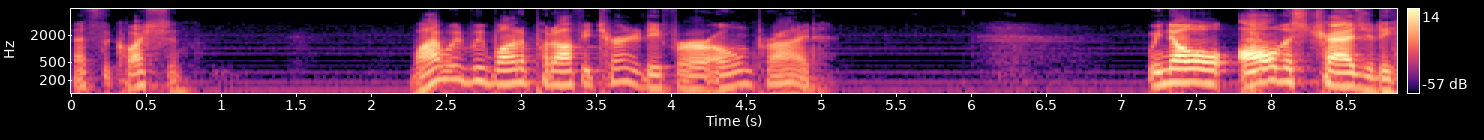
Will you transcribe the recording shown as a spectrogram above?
That's the question. Why would we want to put off eternity for our own pride? We know all this tragedy,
